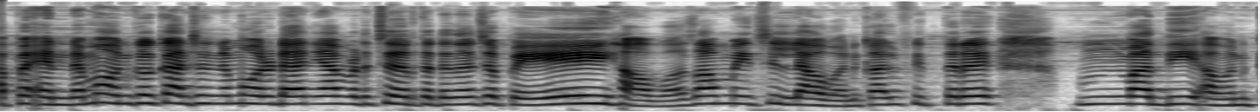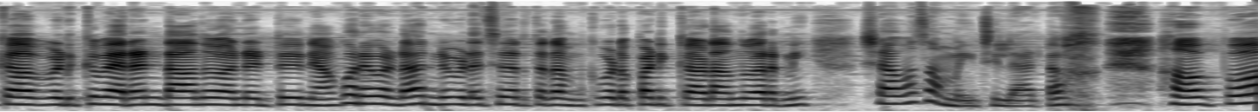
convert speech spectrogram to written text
അപ്പോൾ എന്റെ മോനക്കൊക്കെ അച്ഛന്റെ മോനോട് ഞാൻ ഇവിടെ ചേർത്തിട്ടെന്ന് വെച്ചപ്പോൾ ഏയ് അവൻ സമ്മതിച്ചില്ല. അവനക്ക് അൽഫിത്തർ മതി. അവനക്ക് അവിടേക്ക് വരണ്ടാന്ന് പറഞ്ഞിട്ട് ഞാൻ കുറേ വേണ്ട എന്നെ ഇവിടെ ചേർത്തിട്ട് നമുക്ക് ഇവിടെ പഠിക്കാടാന്ന് പറഞ്ഞു. പക്ഷെ അവൻ സമ്മതിച്ചില്ല കേട്ടോ. അപ്പോൾ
